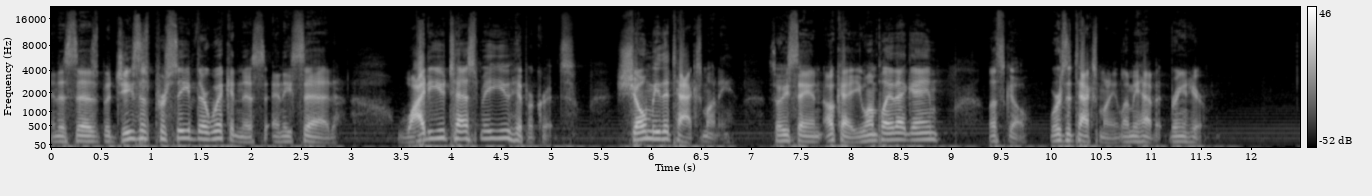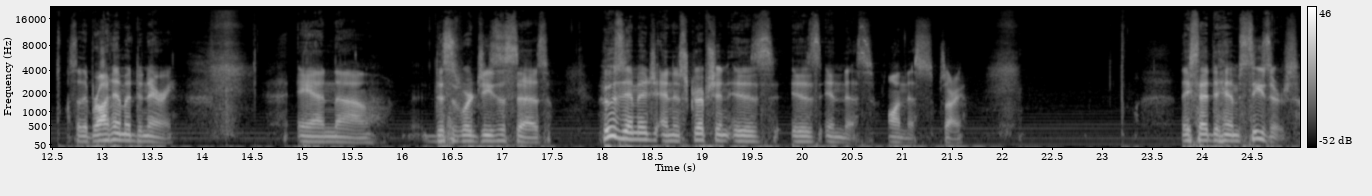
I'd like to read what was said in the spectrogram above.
And it says, But Jesus perceived their wickedness, and he said, Why do you test me, you hypocrites? Show me the tax money. So he's saying, Okay, you want to play that game? Let's go. Where's the tax money? Let me have it. Bring it here. So they brought him a denarii. And uh, this is where Jesus says, Whose image and inscription is, is in this, on this? Sorry. They said to him, Caesar's.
